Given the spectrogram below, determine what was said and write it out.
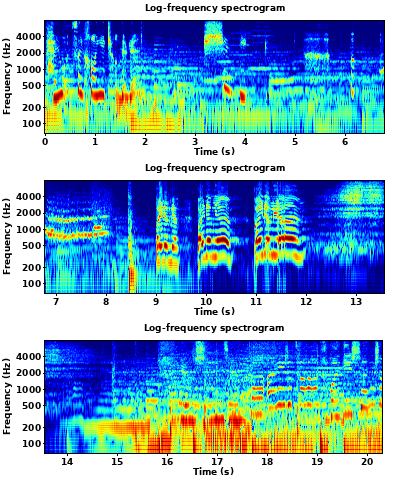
陪我最后一程的人是你，白娘娘，白娘娘，白娘娘。时间，他爱着她，换一生伤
